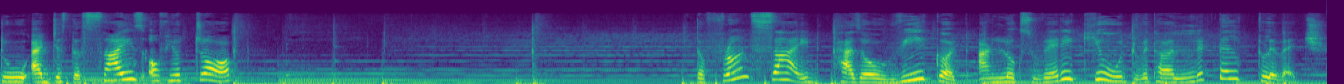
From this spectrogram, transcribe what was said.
to adjust the size of your top The front side has a V cut and looks very cute with a little cleavage.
